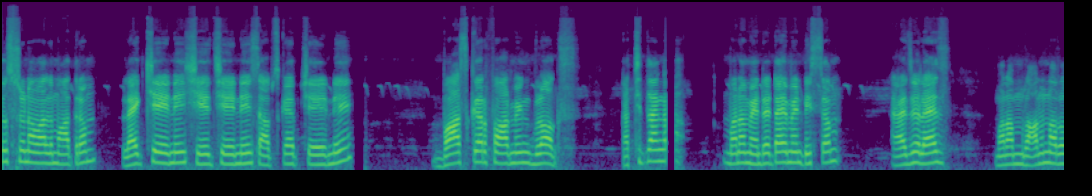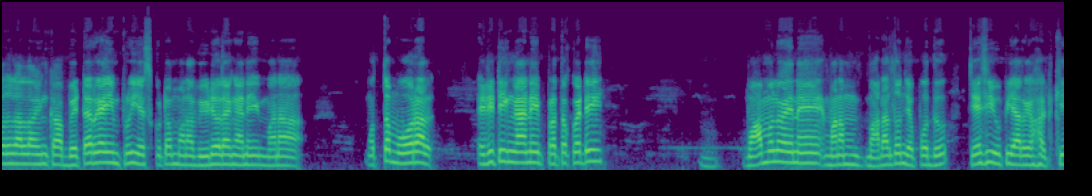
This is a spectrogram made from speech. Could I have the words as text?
చూస్తున్న వాళ్ళు మాత్రం లైక్ చేయండి షేర్ చేయండి సబ్స్క్రైబ్ చేయండి. భాస్కర్ ఫార్మింగ్ బ్లాగ్స్ ఖచ్చితంగా మనం ఎంటర్టైన్మెంట్ ఇస్తాం. యాజ్ వెల్ యాజ్ మనం రానున్న రోజులలో ఇంకా బెటర్గా ఇంప్రూవ్ చేసుకుంటాం మన వీడియోలో కానీ మన మొత్తం ఓవరాల్ ఎడిటింగ్ కానీ ప్రతి ఒక్కటి మామూలుగానే మనం మాటలతో చెప్పొద్దు. చేసి చూపించాలి కాబట్టి.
